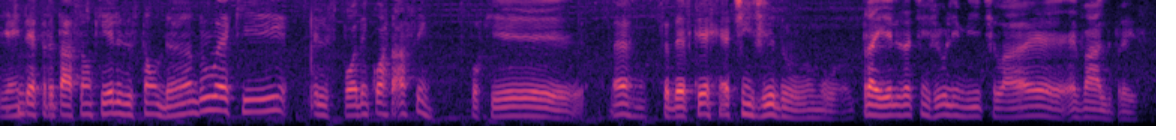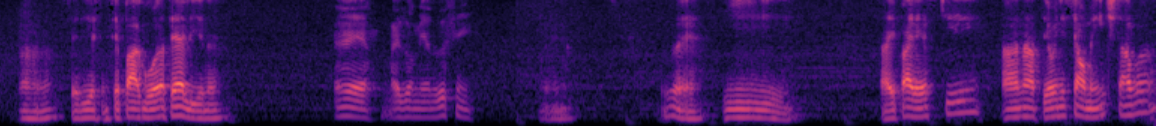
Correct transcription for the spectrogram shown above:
e a interpretação que eles estão dando é que eles podem cortar sim, porque né, você deve ter atingido, para eles atingir o limite lá é, é válido para isso. Uhum. Seria assim, você pagou até ali, né? É, mais ou menos assim. É. Pois é, e aí parece que a Anatel inicialmente estava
